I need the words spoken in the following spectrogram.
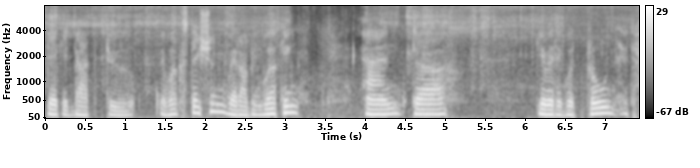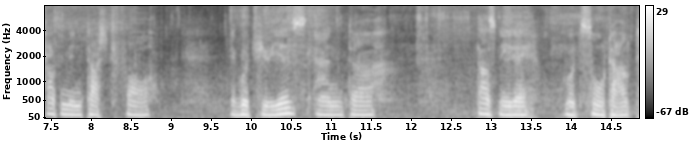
take it back to the workstation where I've been working and uh, give it a good prune. It hasn't been touched for a good few years and uh, does need a good sort out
